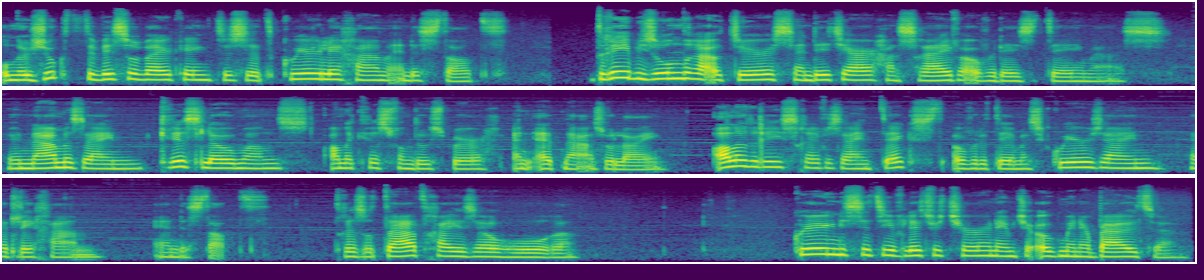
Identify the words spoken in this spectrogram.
onderzoekt de wisselwerking tussen het queerlichaam en de stad. Drie bijzondere auteurs zijn dit jaar gaan schrijven over deze thema's. Hun namen zijn Chris Lomans, Anne-Chris van Doesburg en Edna Azolai. Alle drie schreven zij een tekst over de thema's queer zijn, het lichaam en de stad. Het resultaat ga je zo horen. Queering the City of Literature neemt je ook mee naar buiten,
